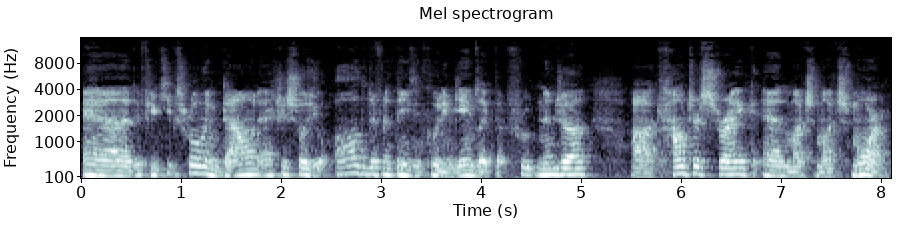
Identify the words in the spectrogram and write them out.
and if you keep scrolling down, it actually shows you all the different things, including games like the Fruit Ninja, uh, Counter-Strike, and much, much more.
